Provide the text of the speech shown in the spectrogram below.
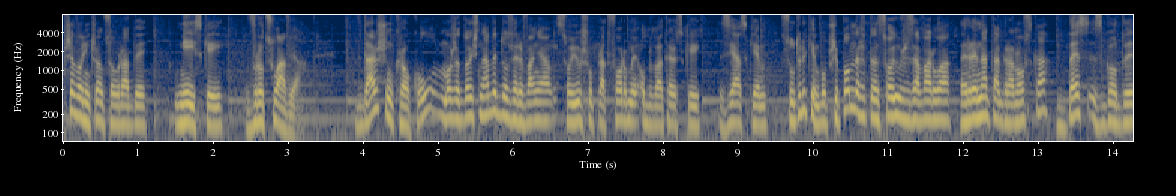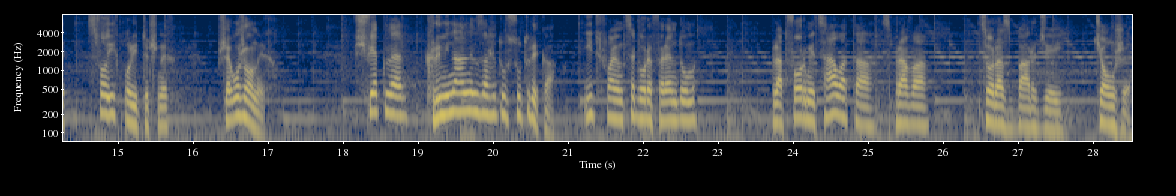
przewodniczącą Rady Miejskiej Wrocławia. W dalszym kroku może dojść nawet do zerwania sojuszu Platformy Obywatelskiej z Jackiem Sutrykiem, bo przypomnę, że ten sojusz zawarła Renata Granowska bez zgody swoich politycznych przełożonych. W świetle kryminalnych zarzutów Sutryka i trwającego referendum Platformie cała ta sprawa coraz bardziej ciąży.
